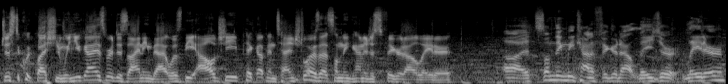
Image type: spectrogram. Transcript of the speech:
just a quick question: When you guys were designing that, was the algae pickup intentional, or is that something you kind of just figured out later? Uh, it's something we kind of figured out later. Later,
